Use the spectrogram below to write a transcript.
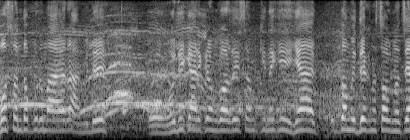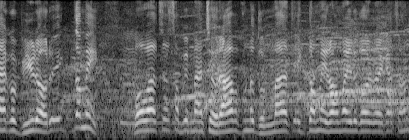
बसन्तपुरमा आएर हामीले होली कार्यक्रम गर्दैछौँ। किनकि यहाँ एकदमै देख्न सक्नुहुन्छ यहाँको भिडहरू एकदमै बवाल छ। सबै मान्छेहरू आफ्नो धुनमा एकदमै रमाइलो गरिरहेका छन्।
